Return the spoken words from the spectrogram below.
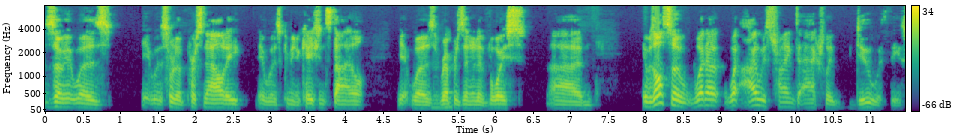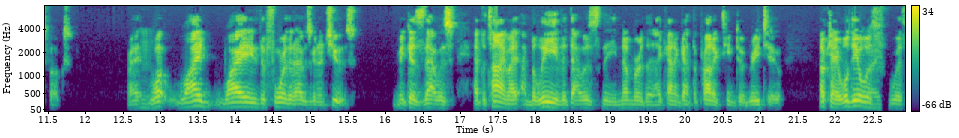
so it was it was sort of personality, it was communication style, it was mm-hmm. representative voice. Um, it was also what a, uh, what I was trying to actually do with these folks right? Mm-hmm. What, why, why the four that I was going to choose? Because that was at the time, I, I, believe that that was the number that I kind of got the product team to agree to. Okay, we'll deal with with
